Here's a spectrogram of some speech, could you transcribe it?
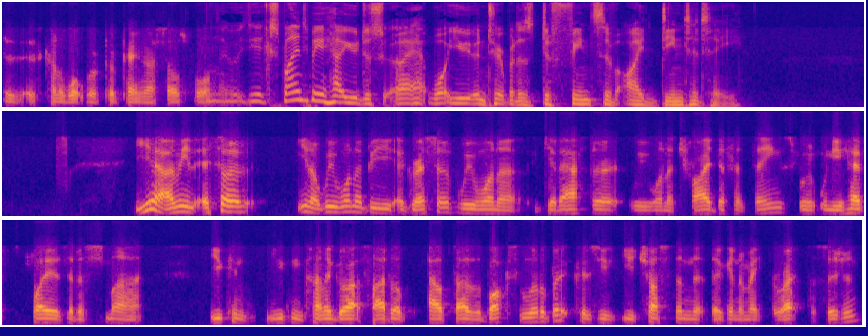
is, is, kind of what we're preparing ourselves for. You explain to me how you dis- uh, what you interpret as defensive identity. Yeah, I mean, so you know, we want to be aggressive. We want to get after it. We want to try different things. When, when you have players that are smart, you can you can kind of go outside of, outside of the box a little bit because you, you trust them that they're going to make the right decisions.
